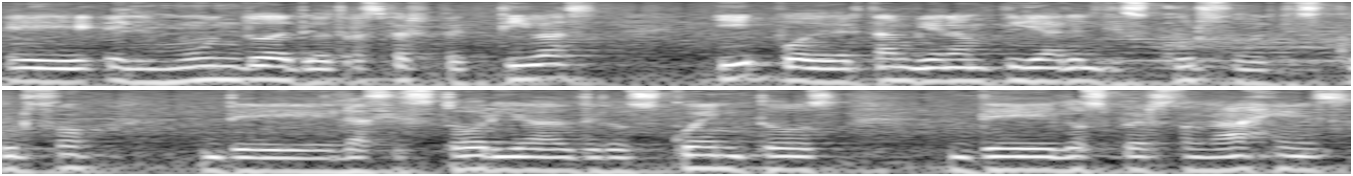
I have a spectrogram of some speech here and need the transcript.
el mundo desde otras perspectivas y poder también ampliar el discurso, el discurso de las historias, de los cuentos, de los personajes,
